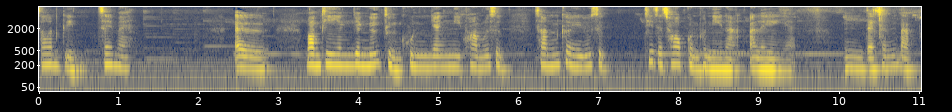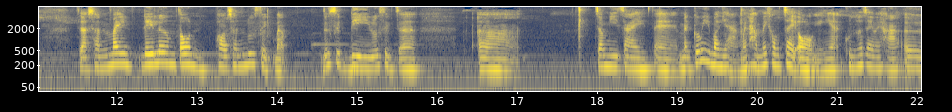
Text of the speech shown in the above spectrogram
ซ่อนกลิ่นใช่ไหมเออบางทียังยังนึกถึงคุณยังมีความรู้สึก ฉันเคยรู้สึก ที่จะชอบคนคนนี้นะอะไรอย่างเงี้ยอืมแต่ฉันแบบจะฉันไม่ได้เริ่มต้น พอฉันรู้สึกแบบรู้สึกดีรู้สึกจะเอ่อจะมีใจแต่มันก็มีบางอย่างมาทำให้เขาใจออกอย่างเงี้ย คุณเข้าใจไหมคะ เออ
